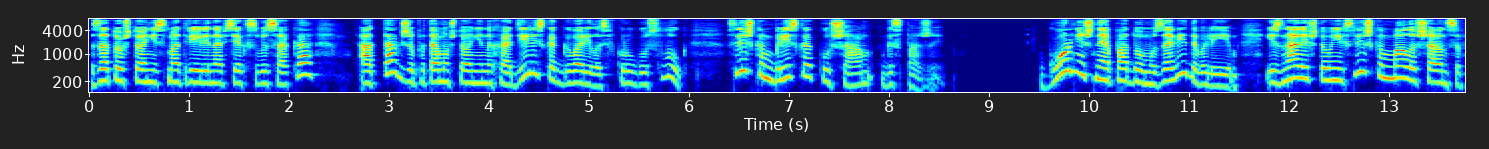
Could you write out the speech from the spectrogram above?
за то, что они смотрели на всех свысока, а также потому, что они находились, как говорилось, в кругу слуг, слишком близко к ушам госпожи. Горничные по дому завидовали им и знали, что у них слишком мало шансов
